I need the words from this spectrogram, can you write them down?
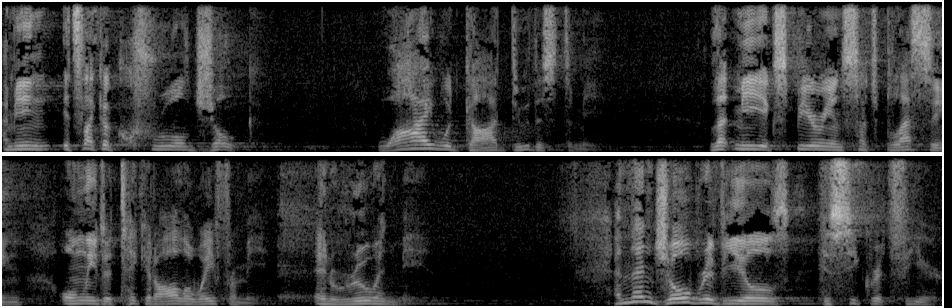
I mean, it's like a cruel joke. Why would God do this to me? Let me experience such blessing only to take it all away from me and ruin me. And then Job reveals his secret fear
